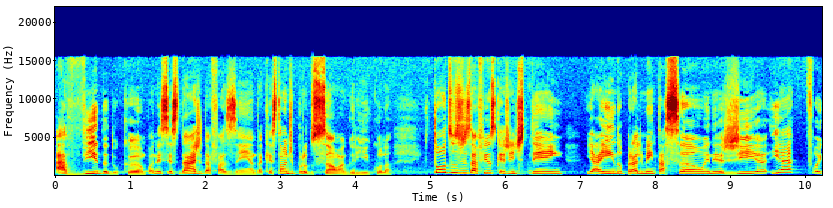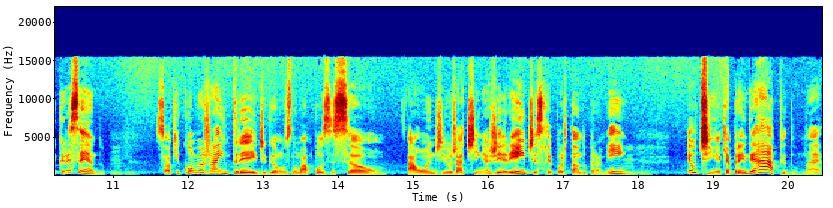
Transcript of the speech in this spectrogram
a vida do campo, a necessidade da fazenda, a questão de produção agrícola, todos os desafios que a gente tem, e indo para alimentação, energia, e foi crescendo. Uhum. Só que como eu já entrei, digamos, numa posição aonde eu já tinha gerentes reportando para mim, uhum. eu tinha que aprender rápido, né?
